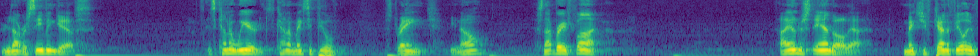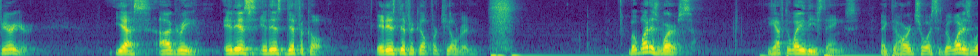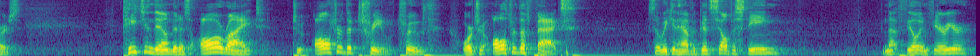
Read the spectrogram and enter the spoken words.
You're not receiving gifts. It's kind of weird. It kind of makes you feel strange, you know? It's not very fun. I understand all that. It makes you kind of feel inferior. Yes, I agree. It is, it is difficult. It is difficult for children. But what is worse? You have to weigh these things, make the hard choices. But what is worse? Teaching them that it's all right to alter the truth or to alter the facts so we can have a good self esteem, not feel inferior,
